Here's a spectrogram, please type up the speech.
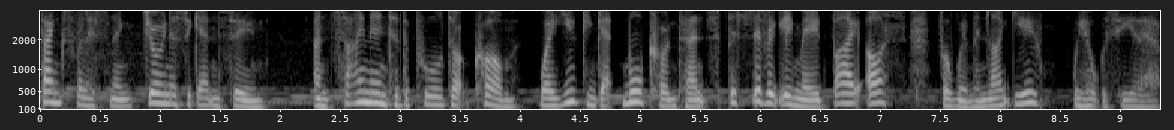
Thanks for listening. Join us again soon. And sign in to thepool.com where you can get more content specifically made by us for women like you. We hope we see you there.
